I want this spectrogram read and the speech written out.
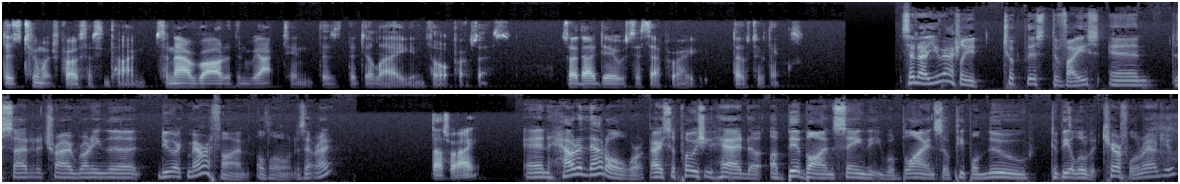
there's too much processing time. So now rather than reacting, there's the delay in thought process. So the idea was to separate those two things. So now you actually took this device and decided to try running the New York Marathon alone. Is that right? That's right. And how did that all work? I suppose you had a, a bib on saying that you were blind, so people knew to be a little bit careful around you.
